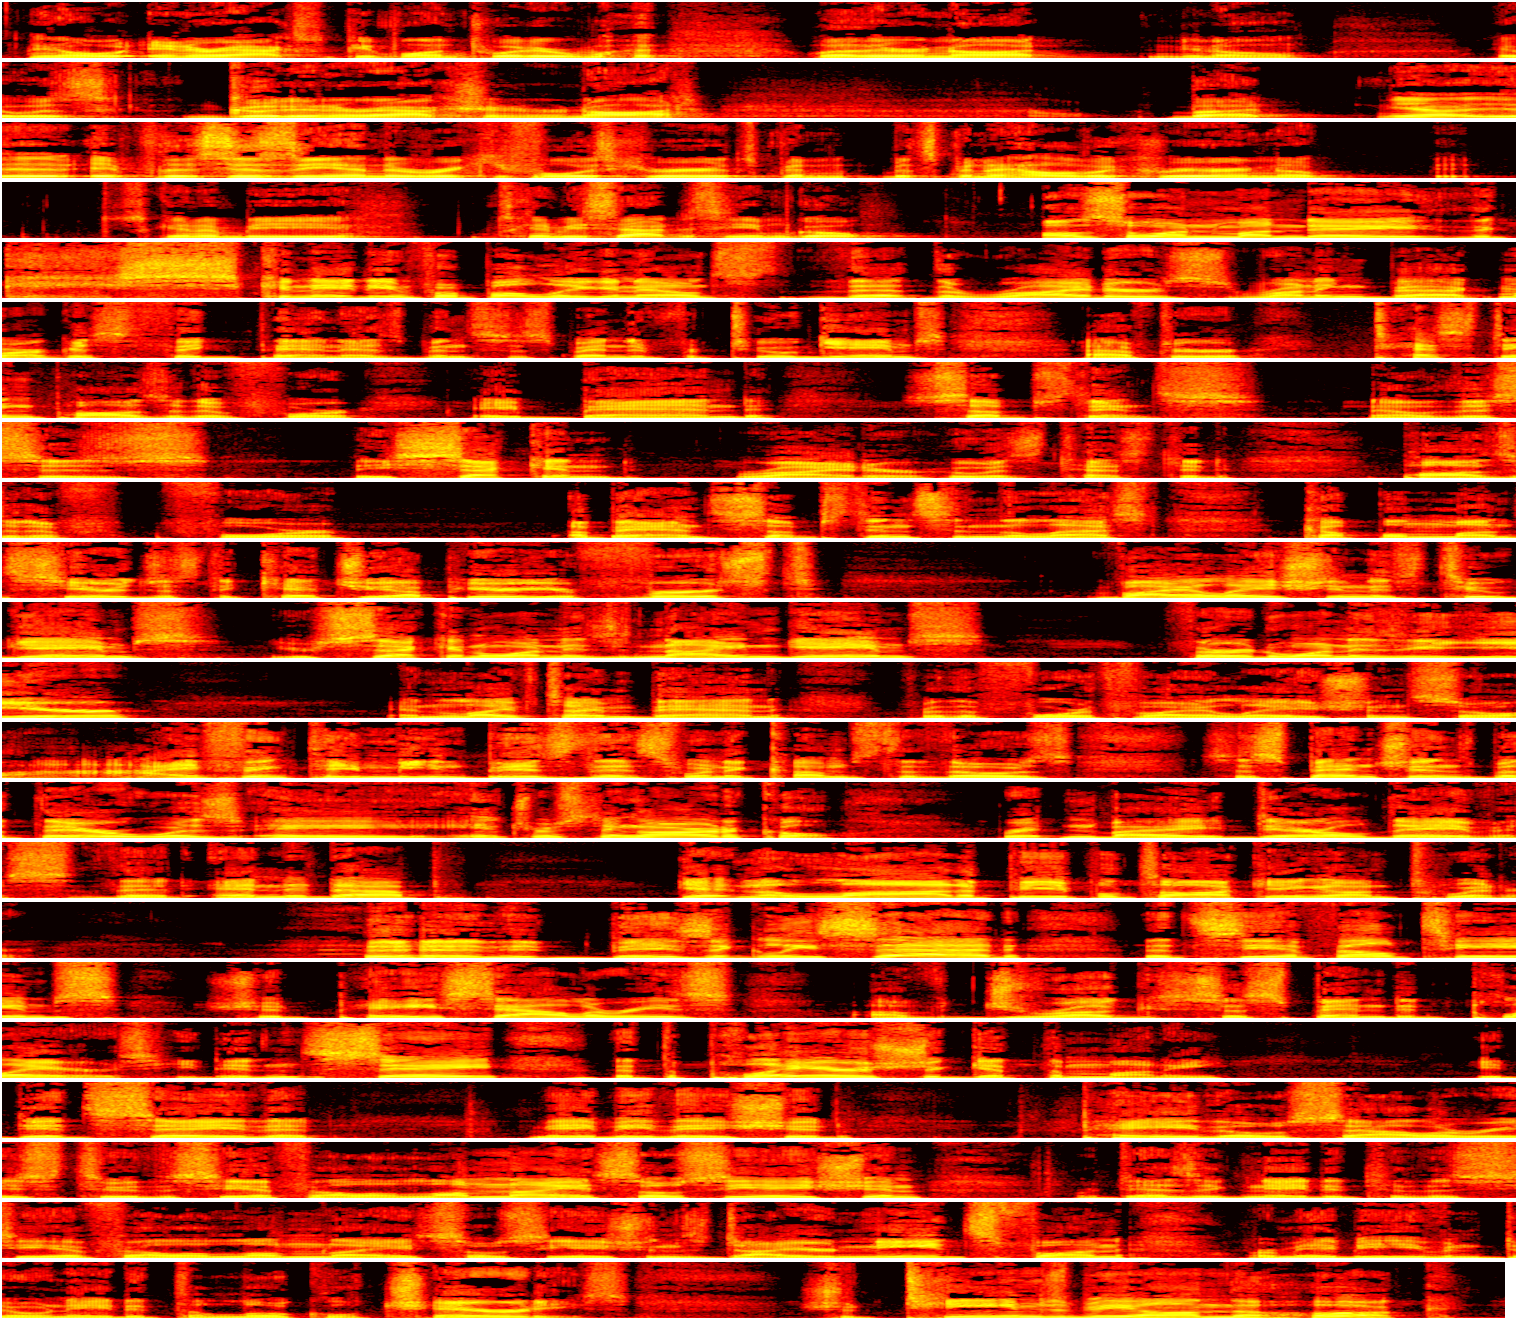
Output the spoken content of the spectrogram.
you know interacts with people on Twitter, whether or not you know it was good interaction or not. But yeah, if this is the end of Ricky Foley's career, it's been it's been a hell of a career, and uh, it's gonna be it's gonna be sad to see him go. Also on Monday, the Canadian Football League announced that the Riders running back Marcus Thigpen has been suspended for two games after testing positive for a banned substance. Now, this is the second rider who has tested positive for a banned substance in the last couple months here. Just to catch you up here, your first violation is two games. Your second one is nine games. Third one is a year and lifetime ban for the fourth violation. So I think they mean business when it comes to those suspensions. But there was a interesting article written by Daryl Davis that ended up getting a lot of people talking on Twitter. And it basically said that CFL teams should pay salaries of drug suspended players. He didn't say that the players should get the money. He did say that maybe they should pay those salaries to the CFL Alumni Association or designated to the CFL Alumni Association's Dire Needs Fund or maybe even donated to local charities. Should teams be on the hook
